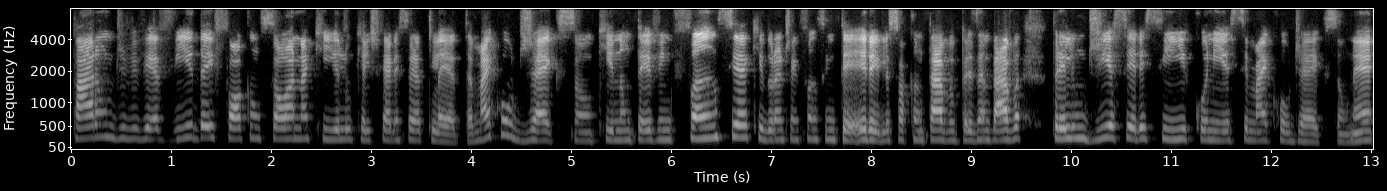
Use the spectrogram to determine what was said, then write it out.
param de viver a vida e focam só naquilo que eles querem ser atleta. Michael Jackson, que não teve infância, que durante a infância inteira ele só cantava, apresentava, para ele um dia ser esse ícone, esse Michael Jackson, né?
